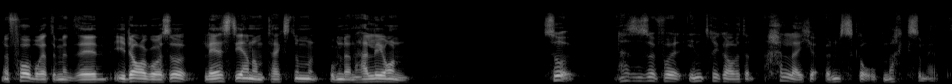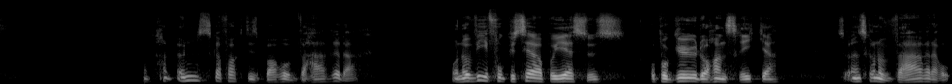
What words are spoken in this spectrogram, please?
når jeg forberedte meg til i dag også, leste gjennom teksten om, om Den hellige ånd, så nesten så får jeg inntrykk av at han heller ikke ønsker oppmerksomhet. Han ønsker faktisk bare å være der. Og når vi fokuserer på Jesus og på Gud og Hans rike, så ønsker han å være der og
